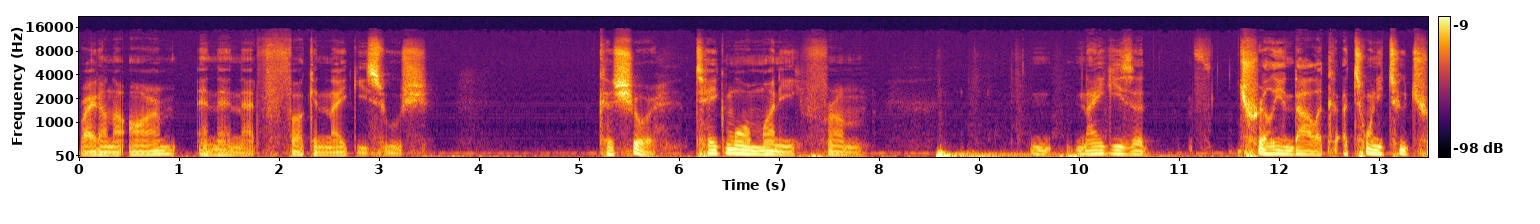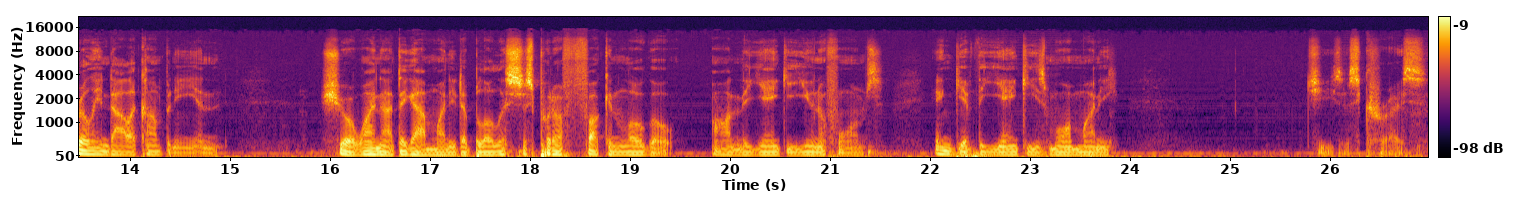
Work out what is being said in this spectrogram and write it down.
right on the arm and then that fucking Nike swoosh. Cause sure, take more money from Nike's a trillion dollar, a twenty-two trillion dollar company, and sure, why not? They got money to blow. Let's just put a fucking logo on the Yankee uniforms and give the Yankees more money. Jesus Christ.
